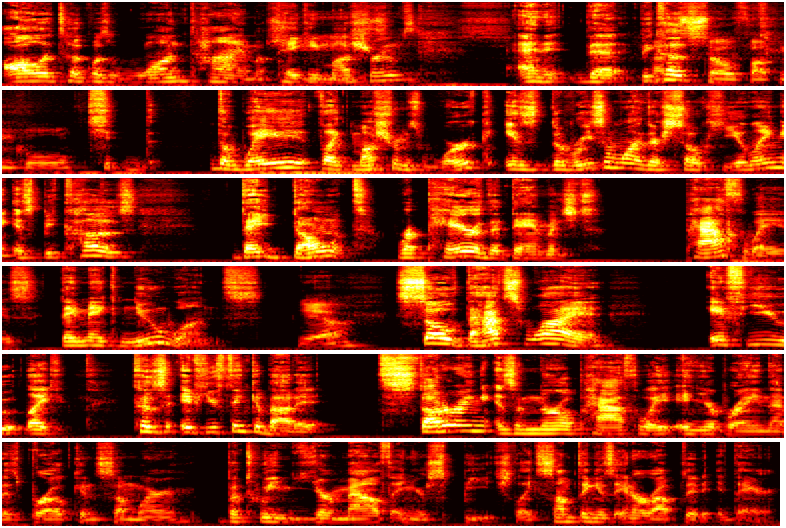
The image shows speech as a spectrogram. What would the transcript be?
all it took was one time of taking mushrooms and it the That's because so fucking cool. he- the way like mushrooms work is the reason why they're so healing is because they don't repair the damaged pathways they make new ones Yeah. so that's why if you like cuz if you think about it stuttering is a neural pathway in your brain that is broken somewhere between your mouth and your speech like something is interrupted there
